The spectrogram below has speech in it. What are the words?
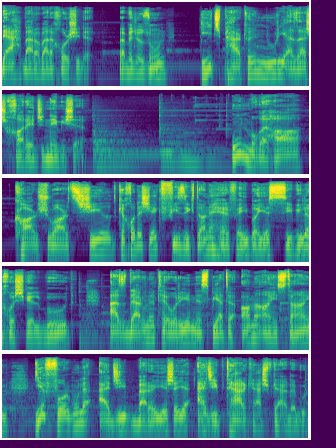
ده برابر خورشیده و به جز اون هیچ پرتو نوری ازش خارج نمیشه. اون موقع ها کارل شوارتز شیلد که خودش یک فیزیکدان حرفه‌ای با یه سیبیل خوشگل بود از درون تئوری نسبیت عام آینستاین یه فرمول عجیب برای یه شی عجیبتر کشف کرده بود.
